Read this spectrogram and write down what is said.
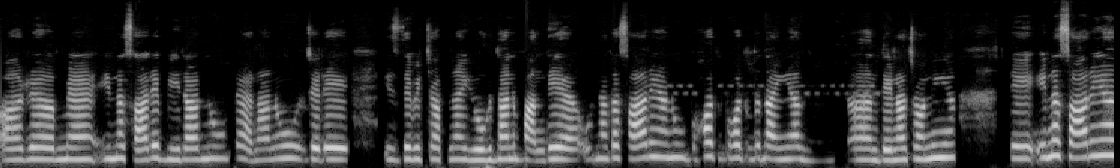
ਔਰ ਮੈਂ ਇਹਨਾਂ ਸਾਰੇ ਵੀਰਾਂ ਨੂੰ, ਭੈਣਾਂ ਨੂੰ, ਜਿਹੜੇ ਇਸ ਦੇ ਵਿੱਚ ਆਪਣਾ ਯੋਗਦਾਨ ਪਾਉਂਦੇ ਆ। ਉਹਨਾਂ ਦਾ ਸਾਰਿਆਂ ਨੂੰ ਬਹੁਤ ਬਹੁਤ ਵਧਾਈਆਂ ਦੇਣਾ ਚਾਹੁੰਦੀ ਆ ਤੇ ਇਹਨਾਂ ਸਾਰਿਆਂ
